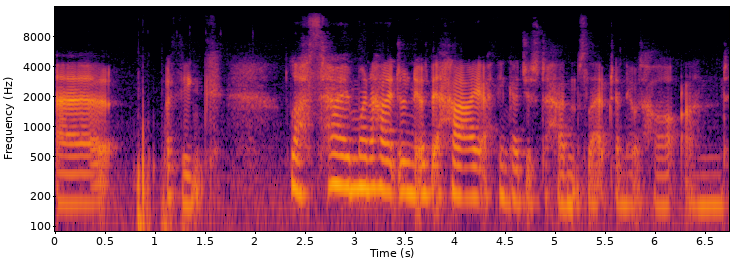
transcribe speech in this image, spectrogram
Uh, I think last time when I had it done it was a bit high. I think I just hadn't slept and it was hot and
